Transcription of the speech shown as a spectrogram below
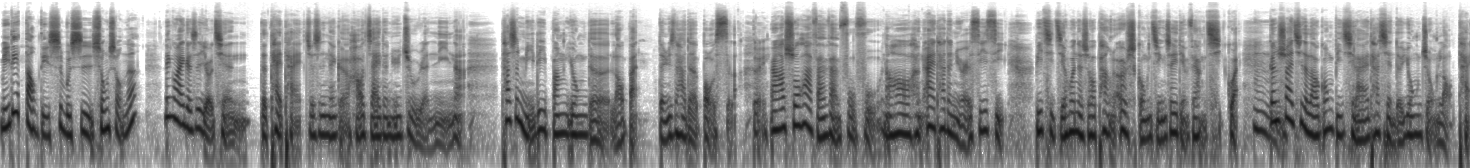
米莉到底是不是凶手呢？另外一个是有钱的太太，就是那个豪宅的女主人妮娜，她是米莉帮佣的老板，等于是他的 boss 了。对，然后他说话反反复复，然后很爱他的女儿 Cici，比起结婚的时候胖了二十公斤，这一点非常奇怪。嗯，跟帅气的老公比起来，她显得臃肿老态。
